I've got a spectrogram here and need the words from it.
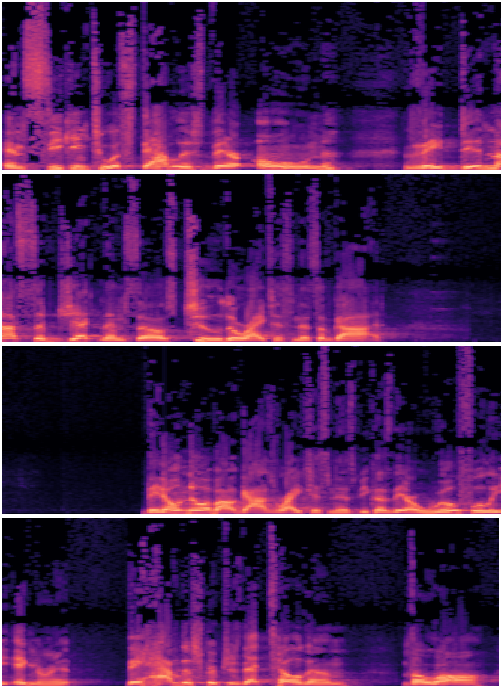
and seeking to establish their own, they did not subject themselves to the righteousness of God. They don't know about God's righteousness because they are willfully ignorant. They have the scriptures that tell them the law,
